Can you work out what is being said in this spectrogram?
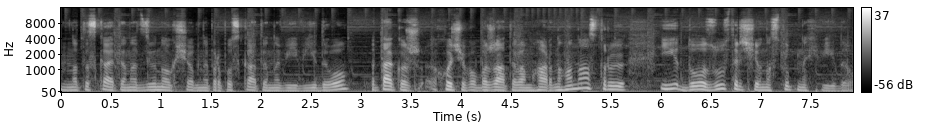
натискайте на дзвінок, щоб не пропускати нові відео. Також хочу побажати вам гарного настрою і до зустрічі в наступних відео.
